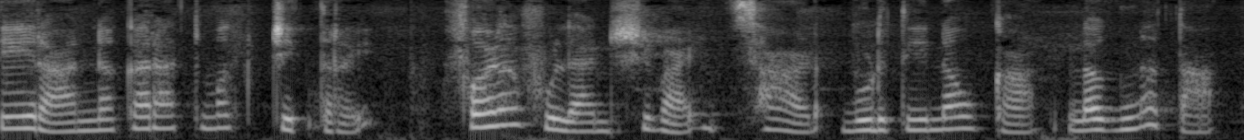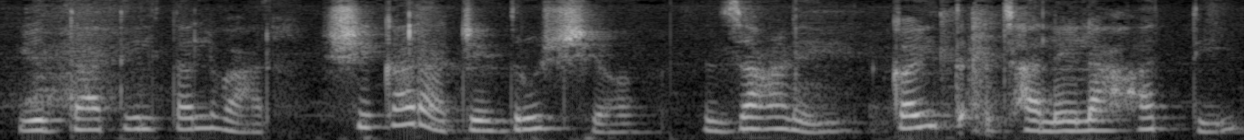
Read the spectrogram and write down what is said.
तेरा नकारात्मक चित्रे. फळ फुलांशिवाय झाड बुडती नौका नग्नता युद्धातील तलवार शिकाराचे दृश्य जाळे कैद झालेला हत्ती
